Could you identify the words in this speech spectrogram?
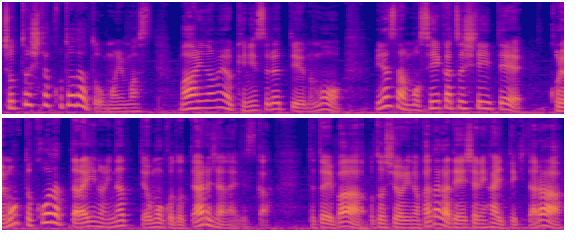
ちょっとしたことだと思います。周りの目を気にするっていうのも皆さんも生活していてこれもっとこうだったらいいのになって思うことってあるじゃないですか。例えばお年寄りの方が電車に入ってきたら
